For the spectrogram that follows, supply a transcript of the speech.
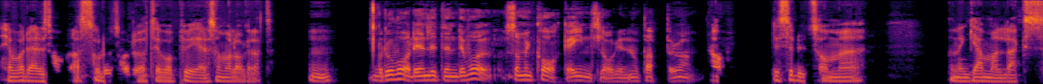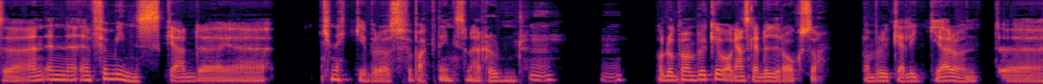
När jag var där i somras och då sa du att det var puer som var lagrat. Och då var det en liten, det var som en kaka inslagen i något papper. Va? Det ser ut som eh, en gammaldags, eh, en, en, en förminskad eh, knäckebrödsförpackning, sån här rund. Mm. Och då, de brukar vara ganska dyra också. De brukar ligga runt, eh,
